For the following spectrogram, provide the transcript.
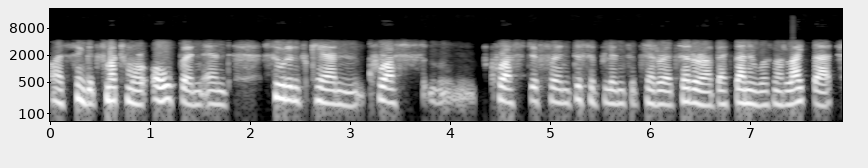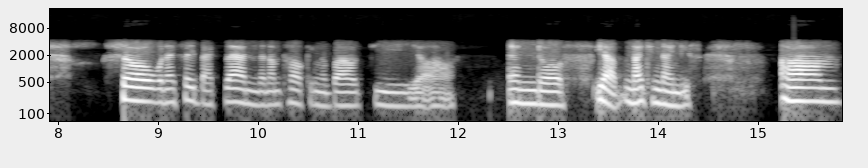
I think it's much more open and students can cross cross different disciplines, et cetera, et cetera. Back then, it was not like that. So when I say back then, then I'm talking about the uh, end of yeah 1990s. Um,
